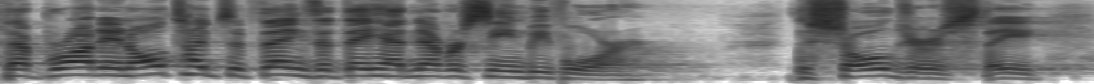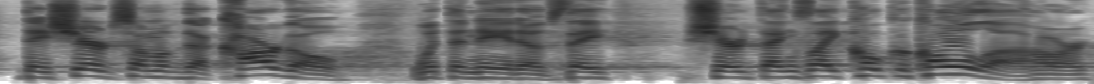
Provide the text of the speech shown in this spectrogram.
that brought in all types of things that they had never seen before. The soldiers, they, they shared some of the cargo with the natives. They shared things like Coca Cola or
